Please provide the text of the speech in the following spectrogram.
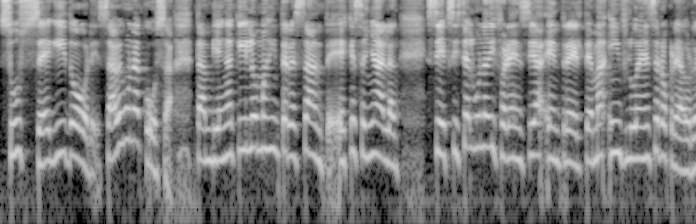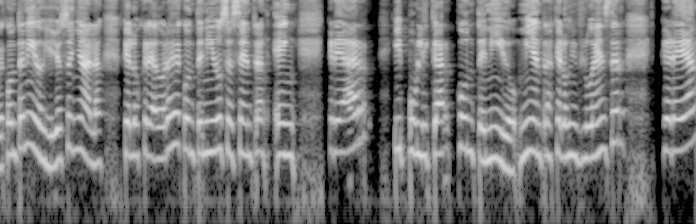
sus seguidores. ¿Sabes una cosa? También aquí lo más interesante es que señalan si existe alguna diferencia entre el tema influencer o creador de contenidos y ellos señalan que los creadores de contenido se centran en crear y publicar contenido, mientras que los influencers crean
